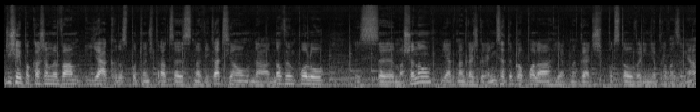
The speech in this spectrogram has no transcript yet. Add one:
Dzisiaj pokażemy Wam, jak rozpocząć pracę z nawigacją na nowym polu z maszyną, jak nagrać granicę tego pola, jak nagrać podstawowe linie prowadzenia.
